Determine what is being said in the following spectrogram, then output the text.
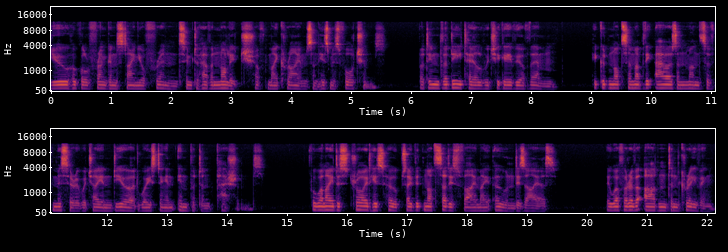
You who call Frankenstein your friend seem to have a knowledge of my crimes and his misfortunes, but in the detail which he gave you of them, he could not sum up the hours and months of misery which I endured wasting in impotent passions. For while I destroyed his hopes, I did not satisfy my own desires. They were forever ardent and craving.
